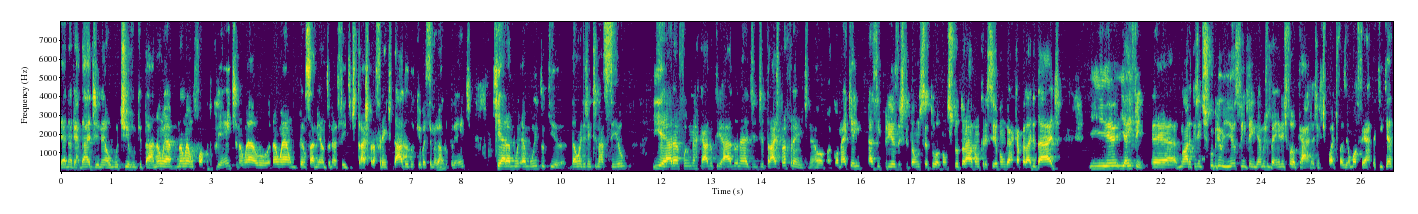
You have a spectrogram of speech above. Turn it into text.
é, na verdade né, o motivo que está não é não é um foco do cliente não é o, não é um pensamento né, feito de trás para frente dado do que vai ser melhor uhum. para o cliente que era é muito que da onde a gente nasceu e era foi um mercado criado né, de, de trás para frente. Né? Opa, como é que as empresas que estão no setor vão se estruturar, vão crescer, vão ganhar capilaridade. E, e enfim, é, na hora que a gente descobriu isso, entendemos bem, a gente falou, cara, a gente pode fazer uma oferta aqui que é,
